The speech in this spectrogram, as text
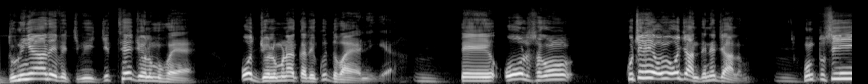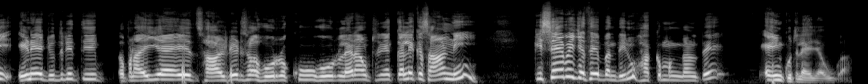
ਦੁਨੀਆ ਦੇ ਵਿੱਚ ਵੀ ਜਿੱਥੇ ਜ਼ੁਲਮ ਹੋਇਆ ਹੈ ਉਹ ਜ਼ੁਲਮ ਨਾਲ ਕਦੇ ਕੋਈ ਦਬਾਇਆ ਨਹੀਂ ਗਿਆ। ਤੇ ਉਹ ਸਗੋਂ ਕੁਚਲੇ ਉਹ ਜਾਂਦੇ ਨੇ ਜ਼ਾਲਮ। ਹੁਣ ਤੁਸੀਂ ਇਹਨੇ ਯੁੱਧ ਨੀਤੀ ਅਪਣਾਈ ਹੈ ਇਹ ਸਾਲ ਡੇਢ ਸਾਲ ਹੋਰ ਰੱਖੂ ਹੋਰ ਲਹਿਰਾਂ ਉੱਠਣੀਆਂ ਕੱਲੇ ਕਿਸਾਨ ਨਹੀਂ। ਕਿਸੇ ਵੀ ਜਥੇਬੰਦੀ ਨੂੰ ਹੱਕ ਮੰਗਣ ਤੇ ਐਂ ਕੁਚਲਿਆ ਜਾਊਗਾ।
